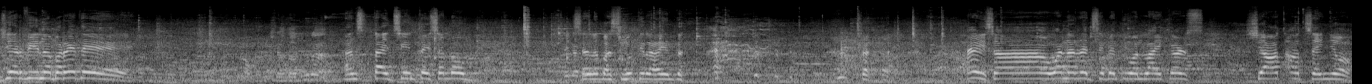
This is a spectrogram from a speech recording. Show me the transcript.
350. Jervina Barete. Shout out mo na. Hans Tide, sintay sa loob. Sa labas mo tirahin to. hey, sa 171 likers, shout out sa inyo.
